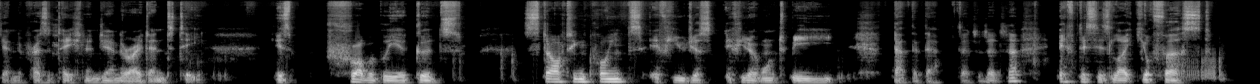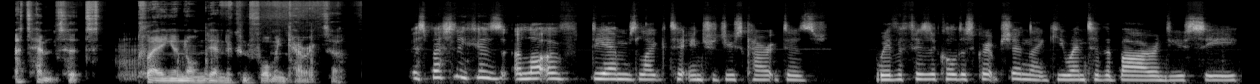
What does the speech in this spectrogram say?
gender presentation and gender identity, is probably a good starting point if you just if you don't want to be da, da, da, da, da, da, if this is like your first attempt at playing a non-gender conforming character Especially because a lot of DMs like to introduce characters with a physical description. Like you enter the bar and you see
